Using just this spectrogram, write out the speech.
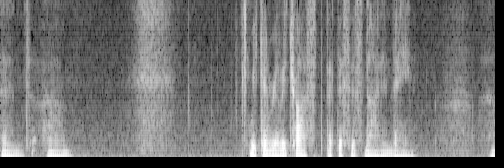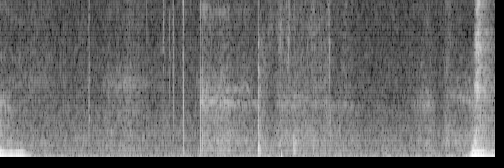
and um, we can really trust that this is not in vain. Um, um,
